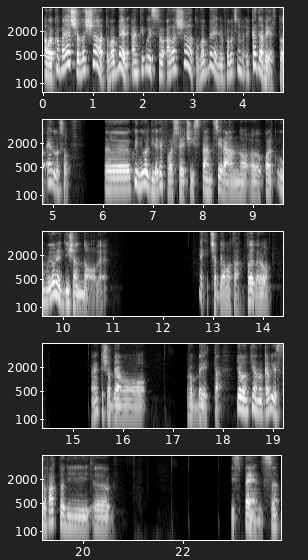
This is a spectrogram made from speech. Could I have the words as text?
Allora, Kobayashi ha lasciato, va bene, anche questo ha lasciato, va bene, informazione, è aperto, eh lo so. Uh, quindi vuol dire che forse ci stanzieranno uh, qual- 1 milione e 19. Non è che ci abbiamo tanto, eh, però. Veramente ci abbiamo robetta. Io continuo a non capire questo fatto di... Uh, dispense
